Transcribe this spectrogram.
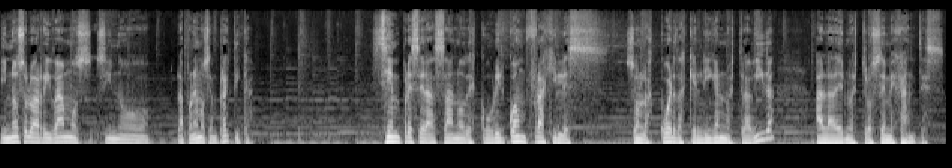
y no solo arribamos, sino la ponemos en práctica, siempre será sano descubrir cuán frágiles son las cuerdas que ligan nuestra vida a la de nuestros semejantes.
